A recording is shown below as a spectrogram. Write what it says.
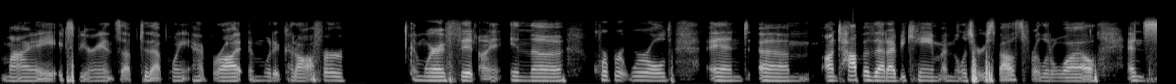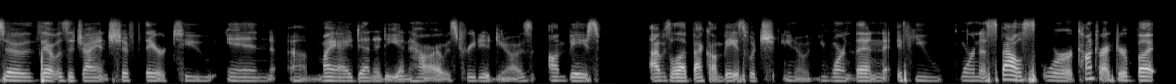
my experience up to that point had brought and what it could offer and where I fit uh, in the corporate world. And um, on top of that, I became a military spouse for a little while. And so that was a giant shift there too in um, my identity and how I was treated. You know, I was on base I was allowed back on base, which you know you weren't then if you weren't a spouse or a contractor, but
